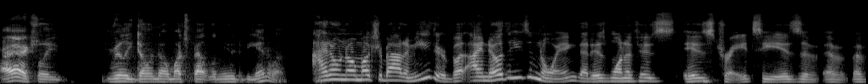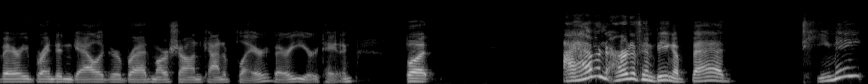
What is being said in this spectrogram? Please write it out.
I actually really don't know much about Lemieux to begin with. I don't know much about him either, but I know that he's annoying. That is one of his his traits. He is a, a, a very Brendan Gallagher, Brad Marchand kind of player, very irritating. But I haven't heard of him being a bad teammate,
